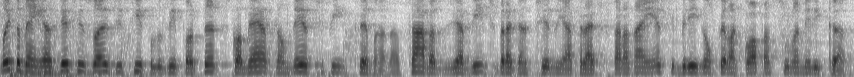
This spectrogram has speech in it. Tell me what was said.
Muito bem, as decisões de títulos importantes começam neste fim de semana. Sábado, dia 20, Bragantino e Atlético Paranaense brigam pela Copa Sul-Americana.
